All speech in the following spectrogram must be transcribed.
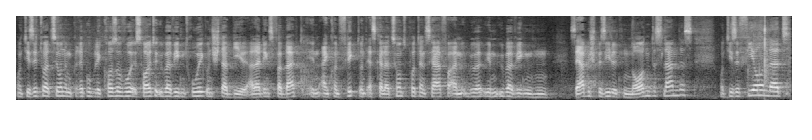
und die Situation im Republik Kosovo ist heute überwiegend ruhig und stabil. Allerdings verbleibt ein Konflikt- und Eskalationspotenzial vor allem im überwiegenden serbisch besiedelten Norden des Landes. Und diese 400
